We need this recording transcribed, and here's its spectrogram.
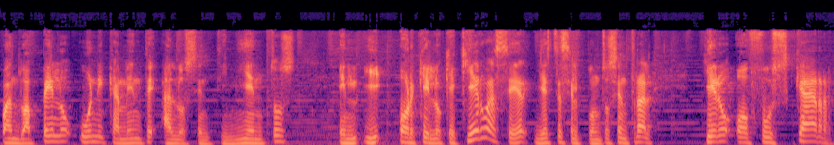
cuando apelo únicamente a los sentimientos, en- y porque lo que quiero hacer, y este es el punto central, quiero ofuscar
